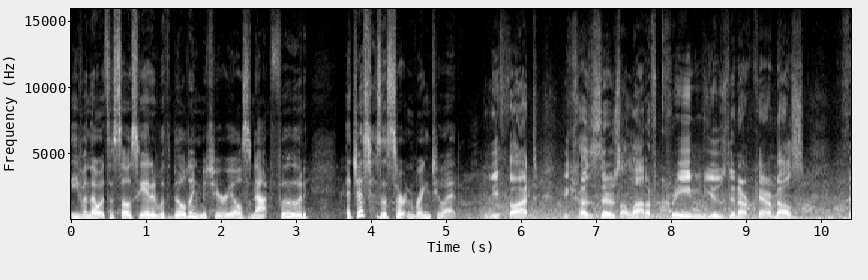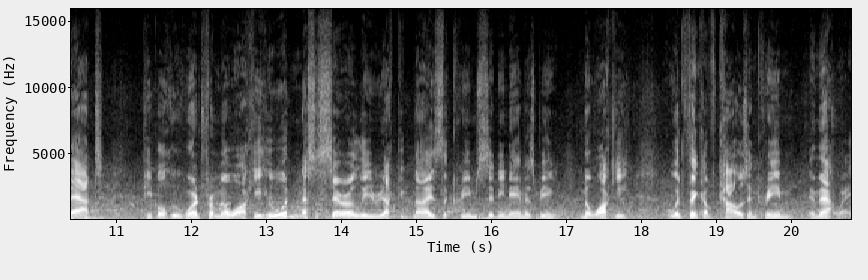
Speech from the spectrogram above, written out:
even though it's associated with building materials, not food, it just has a certain ring to it. We thought because there's a lot of cream used in our caramels that people who weren't from Milwaukee, who wouldn't necessarily recognize the Cream City name as being Milwaukee, would think of cows and cream in that way.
